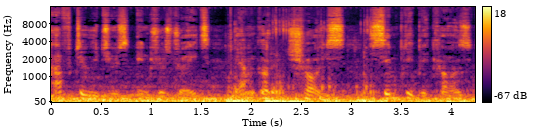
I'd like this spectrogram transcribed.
have to reduce interest rates. They haven't got a choice simply because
